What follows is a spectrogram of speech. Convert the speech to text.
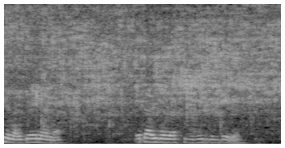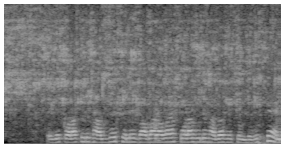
কে নেয় কেউ নেয় না। এটাই বলে আসছি বুঝবেন ধরে এই যে কড়া করে ভাজবো, ছেলের বাবার আবার কড়া করে ভাজা পছন্দ, বুঝছেন?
